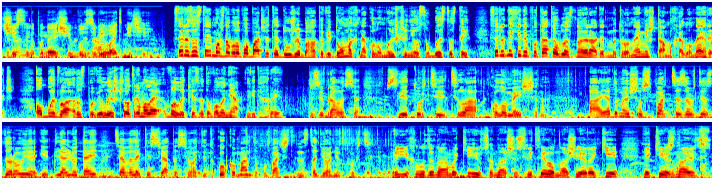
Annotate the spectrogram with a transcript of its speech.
чистые нападающие будут забивать мячи. Серед гостей можна було побачити дуже багато відомих на Коломищині особистостей. Серед них і депутати обласної ради Дмитро Неміш та Михайло Негрич. Обидва розповіли, що отримали велике задоволення від гри. Зібралося в селі Турці ціла Коломийщина. А я думаю, що спорт це завжди здоров'я, і для людей це велике свято сьогодні. Таку команду побачити на стадіоні в Турції. Приїхало Динамо Київ, це наше світило, наші гравці, яких знають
